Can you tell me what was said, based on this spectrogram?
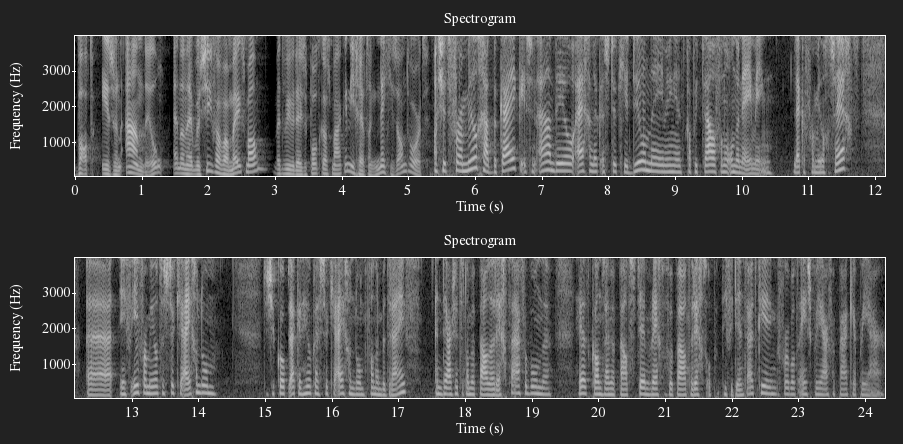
Wat is een aandeel? En dan hebben we Siva van Meesman, met wie we deze podcast maken. En die geeft dan netjes antwoord. Als je het formeel gaat bekijken, is een aandeel eigenlijk een stukje deelneming in het kapitaal van een onderneming. Lekker formeel gezegd. Inf- informeel het een stukje eigendom. Dus je koopt eigenlijk een heel klein stukje eigendom van een bedrijf. En daar zitten dan bepaalde rechten aan verbonden. Het kan zijn bepaald stemrecht of bepaald recht op dividenduitkering, bijvoorbeeld eens per jaar of een paar keer per jaar.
